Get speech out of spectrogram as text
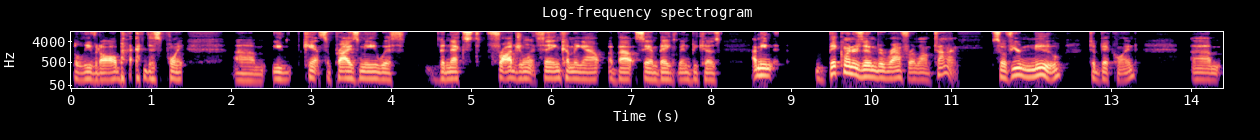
believe it all at this point. Um, you can't surprise me with the next fraudulent thing coming out about Sam Bankman because, I mean, Bitcoiners have been around for a long time. So if you're new to Bitcoin, um,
